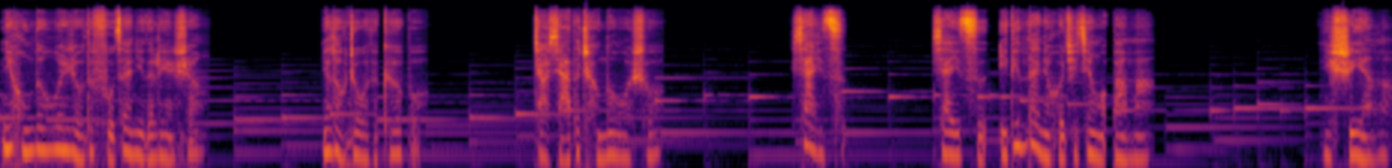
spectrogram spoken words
霓虹灯温柔的抚在你的脸上，你搂着我的胳膊，狡黠的承诺我说：“下一次，下一次一定带你回去见我爸妈。”你食言了。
